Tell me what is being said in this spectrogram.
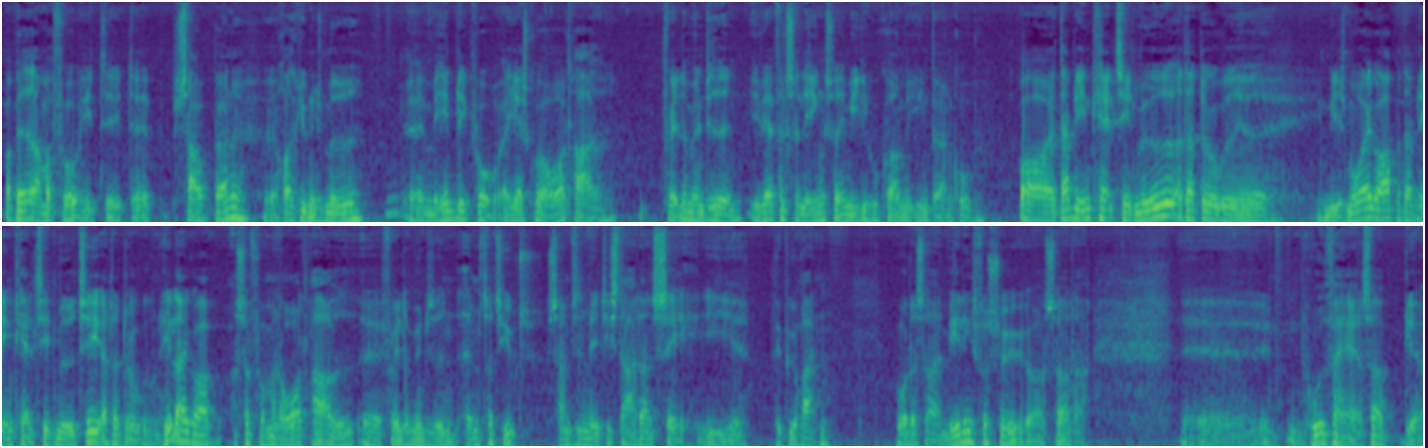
og bad om at få et, et, øh, et børnerådgivningsmøde øh, med henblik på, at jeg skulle have overdraget forældremyndigheden, i hvert fald så længe, så Emilie kunne komme i en børnegruppe. Og øh, der blev indkaldt til et møde, og der dukkede Emilies mor ikke op, og der blev indkaldt til et møde til, og der dukkede hun heller ikke op, og så får man overdraget øh, forældremyndigheden administrativt, samtidig med, at de starter en sag i, øh, ved byretten, hvor der så er meldingsforsøg, og så er der øh, hovedforhør, så bliver,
